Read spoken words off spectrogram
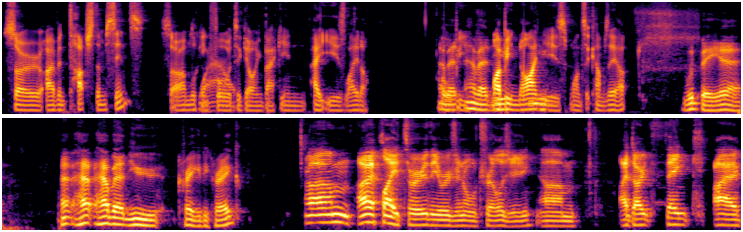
So I haven't touched them since. So I'm looking Wow. forward to going back in eight years later. How about, be- how about Might you- be nine you- years once it comes out. Would be, yeah. How, how, how about you, Craigity Craig? Um, I played through the original trilogy. Um, I don't think I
